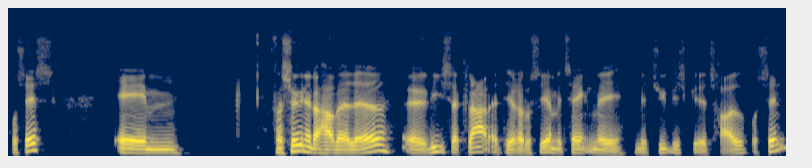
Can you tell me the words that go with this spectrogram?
proces. Øhm, forsøgene, der har været lavet, øh, viser klart, at det reducerer metan med, med typisk øh, 30%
